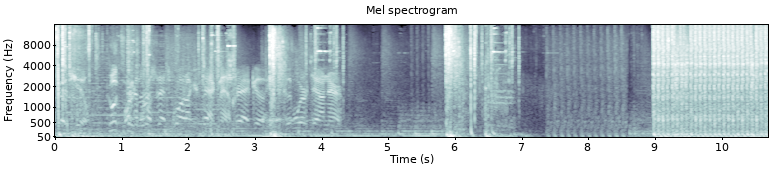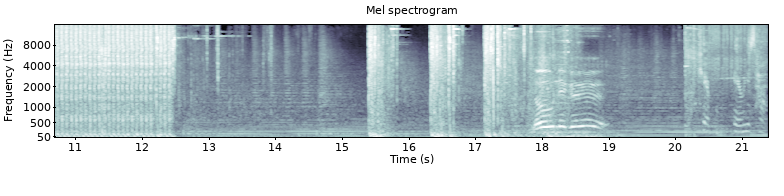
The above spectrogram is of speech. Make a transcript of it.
Good kill. Marking the rest of that squad on your attack map. Track of you. Good work down there. No, nigga. Careful, area's hot.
